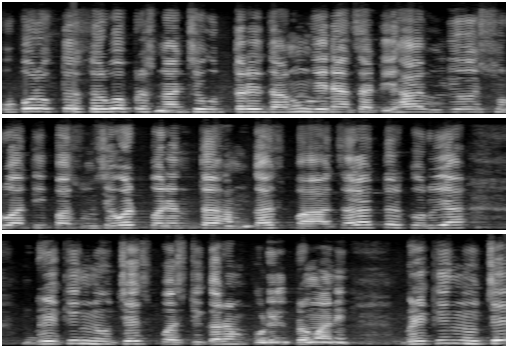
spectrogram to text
उपरोक्त सर्व प्रश्नांची उत्तरे जाणून घेण्यासाठी हा व्हिडिओ सुरुवातीपासून शेवटपर्यंत हमखास पहा. चला तर करूया ब्रेकिंग न्यूजचे स्पष्टीकरण पुढील प्रमाणे ब्रेकिंग न्यूजचे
